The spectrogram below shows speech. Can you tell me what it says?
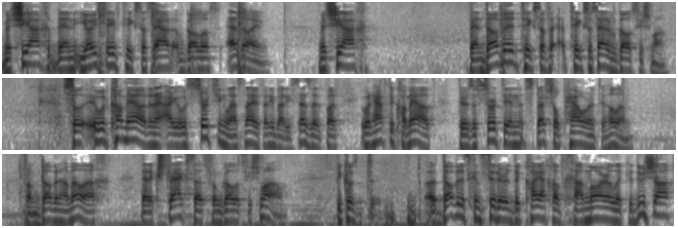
Mashiach ben Yosef takes us out of Golos Edom. Mashiach ben David takes us, takes us out of Golos Yishmael. So it would come out, and I, I, was searching last night if anybody says it, but it would have to come out. There's a certain special power in Tehillim from David Hamelech that extracts us from Golos Yishmael. Because uh, David is considered the Kayach of Chamar LeKedusha,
